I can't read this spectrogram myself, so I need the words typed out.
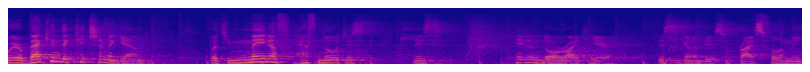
We're back in the kitchen again, but you may not have noticed this hidden door right here. This is gonna be a surprise, for me.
